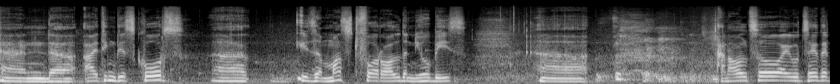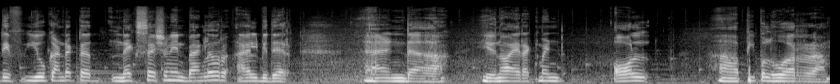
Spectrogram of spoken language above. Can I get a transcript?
And uh, I think this course uh, is a must for all the newbies. Uh, and also, I would say that if you conduct a next session in Bangalore, I'll be there. And uh, you know, I recommend all uh, people who are uh,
